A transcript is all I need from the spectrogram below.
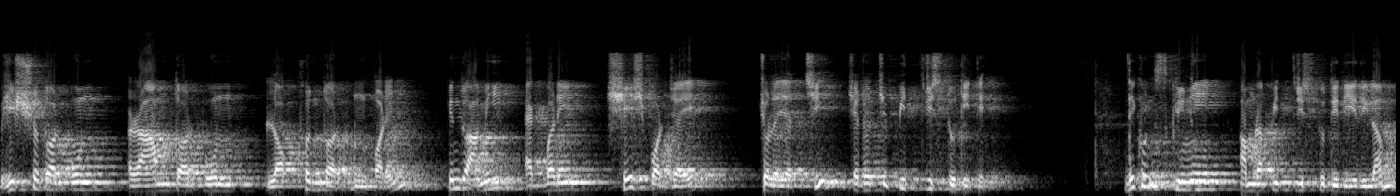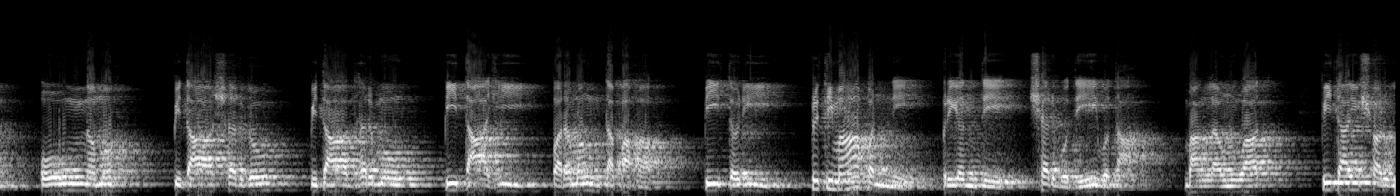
ভীষ্ম তর্পণ, রাম তর্পণ, লক্ষণ তর্পণ করেন, কিন্তু আমি একবারে শেষ পর্যায়ে চলে যাচ্ছি, সেটা হচ্ছে পিতৃস্তুতিতে। দেখুন স্ক্রিনে আমরা পিতৃস্তুতি দিয়ে দিলাম। ওম নম, পিতা স্বর্গ পিতা ধর্ম, পিতা হি পরমং তপঃ, পিতরি প্রতিমাপন্নে প্রিয়ন্তে সর্বদেবতা। বাংলা অনুবাদ, পিতাই স্বর্গ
